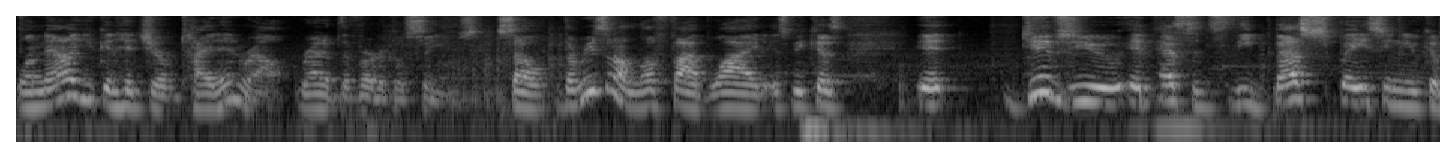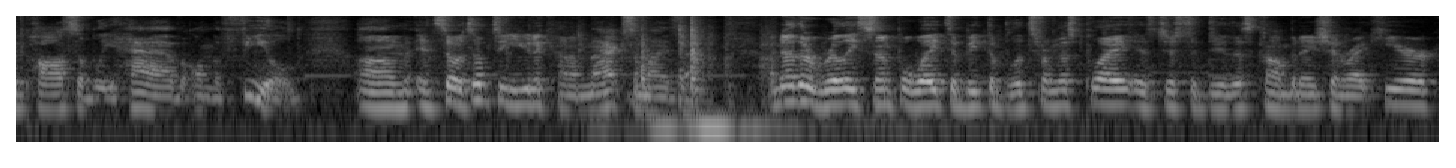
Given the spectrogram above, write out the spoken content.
Well, now you can hit your tight end route right up the vertical seams. So the reason I love five wide is because it gives you, in essence, the best spacing you can possibly have on the field. Um, and so it's up to you to kind of maximize that. Another really simple way to beat the blitz from this play is just to do this combination right here.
